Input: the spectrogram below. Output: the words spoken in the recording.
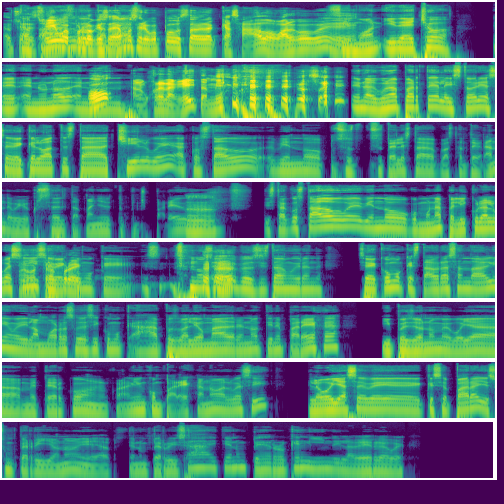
O sea, Capaz, sí, güey, por lo que sabemos, el güey puede estar casado o algo, güey. Simón. Y de hecho, en, en uno. En, un- a lo mejor era gay también, güey, no sé. en alguna parte de la historia se ve que el vato está chill, güey, acostado, viendo. pues, su, su tele está bastante grande, güey. Yo creo que es del tamaño de tu pinche pared, güey. Y está acostado, güey, viendo como una película, algo así. Y se ve como que. No sé, güey, pero sí estaba muy grande. Se ve como que está abrazando a alguien, güey. Y la morra sube así como que, ah, pues valió madre, ¿no? Tiene pareja. Y pues yo no me voy a meter con, con alguien con pareja, ¿no? Algo así. Y luego ya se ve que se para y es un perrillo, ¿no? Y ya pues, tiene un perro y dice, ay, tiene un perro, qué lindo. Y la verga, güey.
